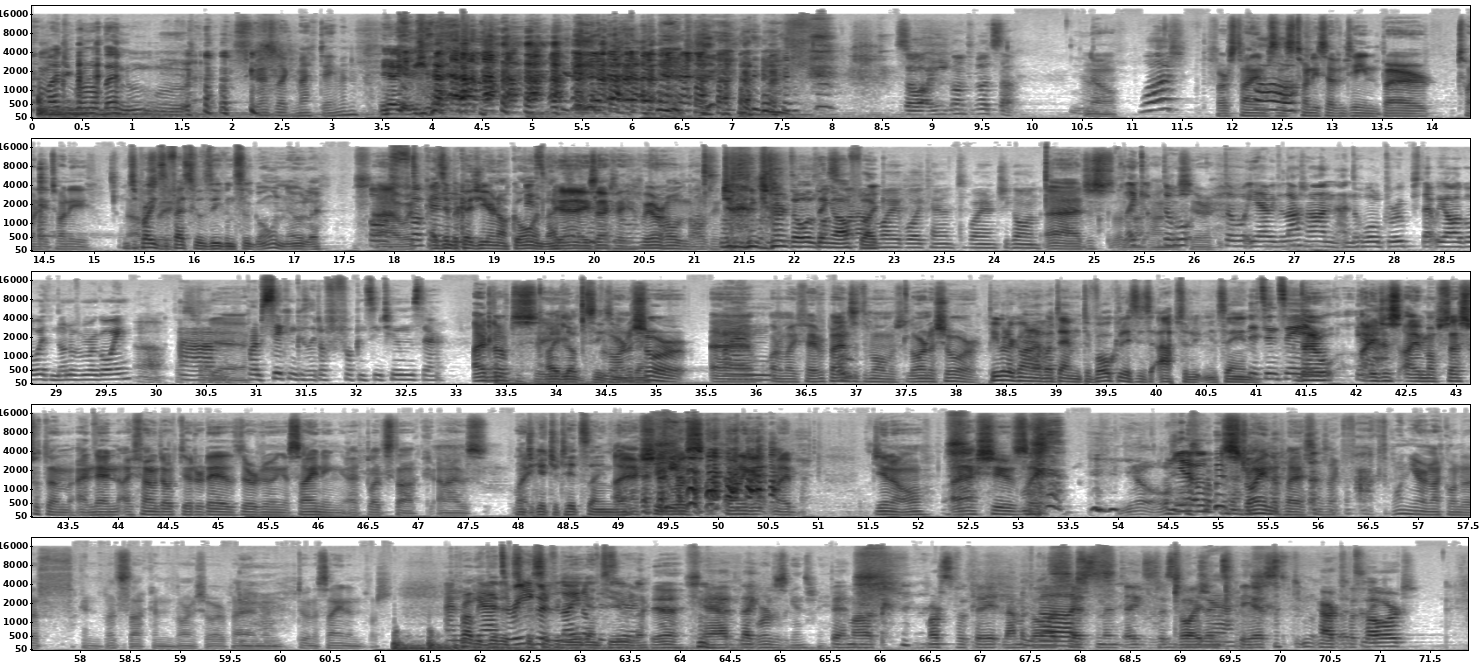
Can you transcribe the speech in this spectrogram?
imagine growing up then. Ooh. You guys like Matt Damon? Yeah, yeah. So, are you going to Bloodstock? No. What? The first time since 2017, bar 2020. I'm surprised the festival's even still going now, like. Oh, we- fucking. As in because you're not going, like. Yeah, exactly. We were holding the whole thing. Turned the whole thing What's off, going like. Why, why can't, why aren't you going? Uh, just a like lot on the this whole, year. the yeah, we've a lot on, and the whole group that we all go with, none of them are going. Ah, that's Um. Yeah. But I'm sicking because I'd love to fucking see Tombs there. I'd love to see. I'd love to see Lorna Tombs, yeah. Shore. Uh, Um, one of my favorite bands at the moment, Lorna Shore. People are going on about them. The vocalist is absolutely insane. It's insane. They're, I just I'm obsessed with them, and then I found out the other day that they were doing a signing at Bloodstock, and I was Once like, you get your tits signed, I actually was going to get my, you know, I actually was like, you know, You know. destroying the place. I was like, fuck, one year I'm not going to fucking Bloodstock and Lorna Shore playing and doing a signing, but and probably yeah, did it's it a really good specifically lineup against this you. year. Like. yeah, Yeah, like the world is against me. Behemoth, Mercyful Fate, Lamb of God, God. Testament, Exodus, Violence, Yeah. BS, Heart of a Coward.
